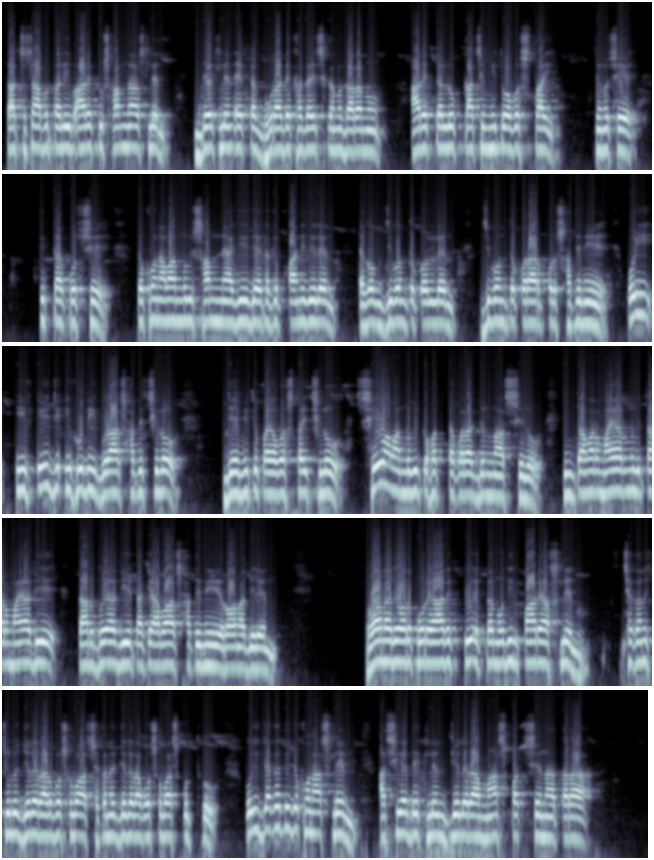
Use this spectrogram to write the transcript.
তার চাচা আবু তালিব আর একটু সামনে আসলেন, দেখলেন একটা ঘোড়া দেখা যায় সেখানে দাঁড়ানো। আর একটা লোক কাছে মৃত অবস্থায় যেন সে চিৎকার করছে। তখন আমার নবীর সামনে এগিয়ে যায় তাকে পানি দিলেন এবং জীবন্ত করলেন। জীবন্ত করার পর সাথে নিয়ে ওই এই যে ইহুদি ঘোড়ার সাথে ছিল, যে মৃতপ্রায় অবস্থায় ছিল, সেও আমার নবীকে হত্যা করার জন্য আসছিল। কিন্তু আমার মায়ার নবী তার মায়া দিয়ে, তার দয়া দিয়ে তাকে আবার সাথে নিয়ে রওনা দিলেন। রওনা দেওয়ার পরে আর একটু একটা নদীর পাড়ে আসলেন। সেখানে ছিল জেলেরার বসবাস সেখানে জেলেরা বসবাস করত। ওই জায়গাতে যখন আসলেন, আসিয়া দেখলেন জেলেরা মাছ পাচ্ছে না, তারা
